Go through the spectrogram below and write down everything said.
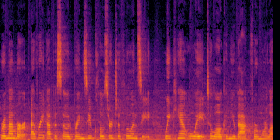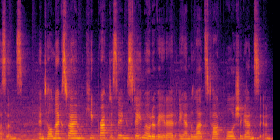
Remember, every episode brings you closer to fluency. We can't wait to welcome you back for more lessons. Until next time, keep practicing, stay motivated, and let's talk Polish again soon.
